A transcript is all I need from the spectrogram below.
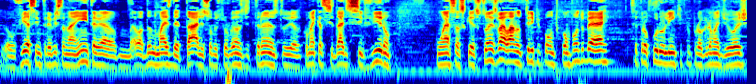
eu vi essa entrevista na íntegra, ela dando mais detalhes sobre os problemas de trânsito e como é que as cidades se viram com essas questões, vai lá no trip.com.br, você procura o link para o programa de hoje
